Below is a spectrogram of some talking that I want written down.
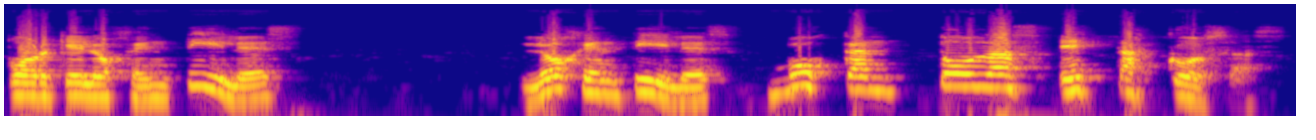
Porque los gentiles los gentiles buscan todas estas cosas.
